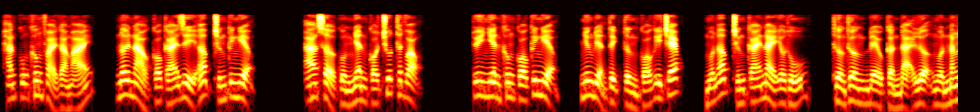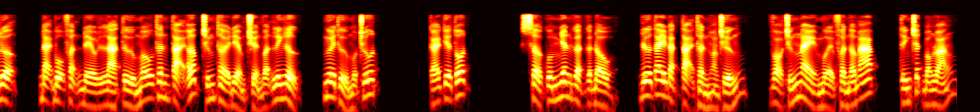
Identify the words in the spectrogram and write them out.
Hắn cũng không phải gà mái, nơi nào có cái gì ấp chứng kinh nghiệm. A sở cùng nhân có chút thất vọng. Tuy nhiên không có kinh nghiệm, nhưng điển tịch từng có ghi chép, muốn ấp trứng cái này yêu thú, thường thường đều cần đại lượng nguồn năng lượng, đại bộ phận đều là từ mẫu thân tại ấp trứng thời điểm chuyển vận linh lực, ngươi thử một chút. Cái kia tốt. Sở cung nhân gật gật đầu, đưa tay đặt tại thần hoàng trứng, vỏ trứng này mười phần ấm áp, tính chất bóng loáng,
